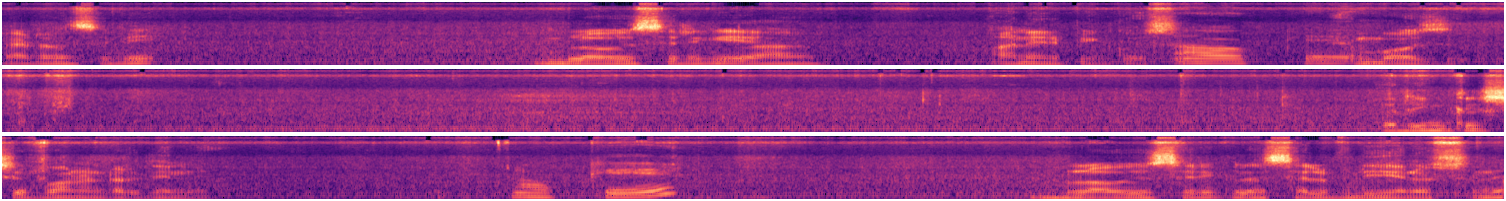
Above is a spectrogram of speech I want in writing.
ప్యాటర్న్స్ ఇవి. బ్లౌజ్ వచ్చేసరికి ఆనియన్ పింక్ వస్తుంది ఎంబోజ్ రింకిల్ షిఫాన్ అంటారు దీన్ని. ఓకే. బ్లౌజ్ వచ్చేసరికి ఇలా సెల్ఫ్ డిజైన్ వస్తుంది.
